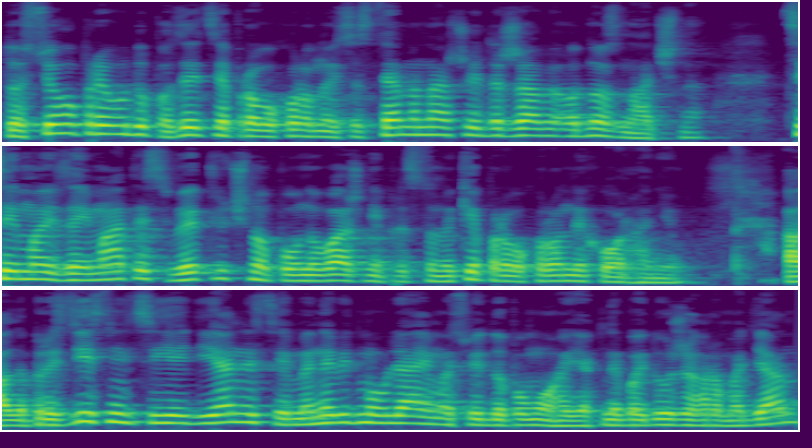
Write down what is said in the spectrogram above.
то з цього приводу позиція правоохоронної системи нашої держави однозначна. Цим мають займатися виключно уповноважені представники правоохоронних органів. Але при здійсненні цієї діяльності ми не відмовляємось від допомоги як небайдужих громадян,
